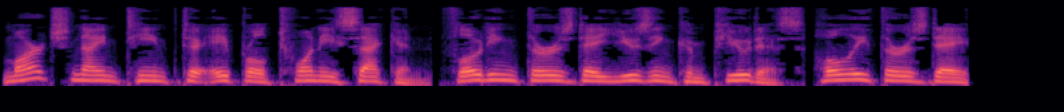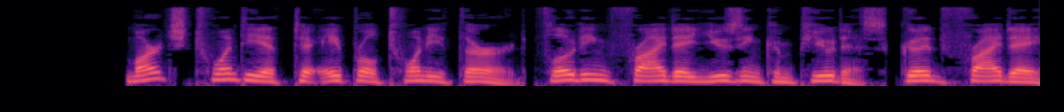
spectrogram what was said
March 19 to April 22 Floating Thursday using Computus Holy Thursday. March 20 to April 23 Floating Friday using Computus Good Friday.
